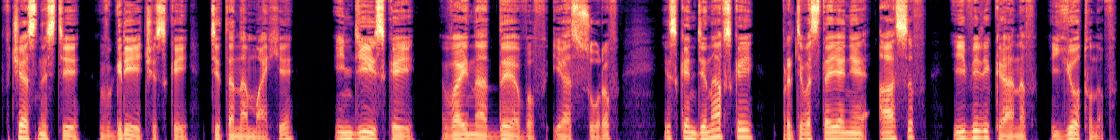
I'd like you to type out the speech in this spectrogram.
в частности, в греческой «Титаномахе», индийской «Война девов и асуров» и скандинавской «Противостояние асов и великанов, йотунов».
